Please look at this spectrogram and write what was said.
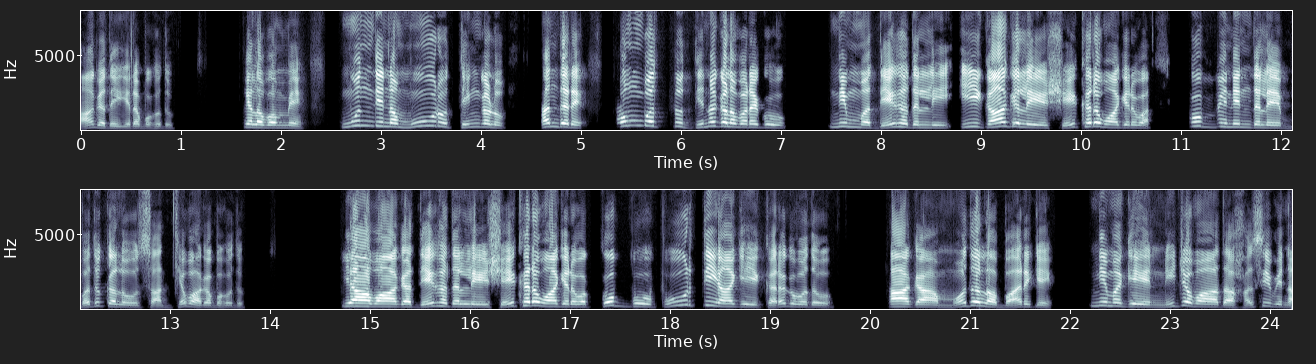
ಆಗದೇ ಇರಬಹುದು. ಕೆಲವೊಮ್ಮೆ ಮುಂದಿನ ಮೂರು ತಿಂಗಳು, ಅಂದರೆ ಒಂಬತ್ತು ದಿನಗಳವರೆಗೂ ನಿಮ್ಮ ದೇಹದಲ್ಲಿ ಈಗಾಗಲೇ ಶೇಖರವಾಗಿರುವ ಕೊಬ್ಬಿನಿಂದಲೇ ಬದುಕಲು ಸಾಧ್ಯವಾಗಬಹುದು. ಯಾವಾಗ ದೇಹದಲ್ಲಿ ಶೇಖರವಾಗಿರುವ ಕೊಬ್ಬು ಪೂರ್ತಿಯಾಗಿ ಕರಗುವುದೋ, ಆಗ ಮೊದಲ ಬಾರಿಗೆ ನಿಮಗೆ ನಿಜವಾದ ಹಸಿವಿನ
